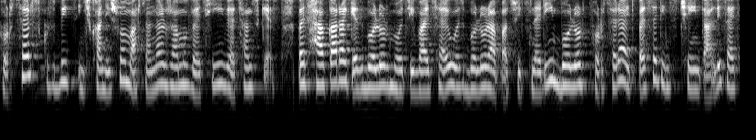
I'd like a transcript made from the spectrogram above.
փորձել սկզբից ինչքան հիշում եմ արթնանալ ժամը 6-ի 6-ից բայց հակառակ ես բոլոր մոտիվացիայի ու այս բոլոր ապացույցների, բոլոր փորձերը այդպես էլ ինձ չէին տալիս այդ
